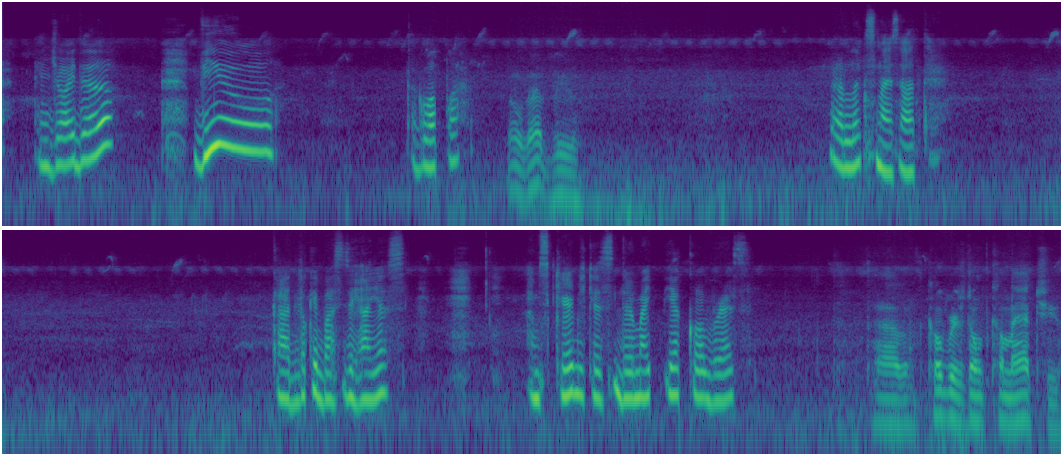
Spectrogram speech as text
Enjoy the view. Kagwapa. oh, that view. It looks nice out there. God, look at Bas Hayas. I'm scared because there might be a cobras. Uh, cobras don't come at you.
